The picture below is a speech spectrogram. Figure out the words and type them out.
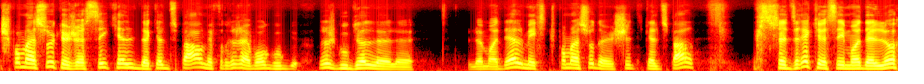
suis pas mal sûr que je sais quel, de quel tu parles, mais il faudrait que j'aille voir Google. que je google le, le- le modèle, mais je suis pas mal sûr de shit duquel tu parles. Je te dirais que ces modèles-là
